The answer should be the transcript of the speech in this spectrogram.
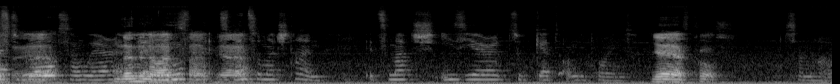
have to go somewhere and, No, no, and no, move and Yeah, spend so much time. It's much easier to get on the point yeah, yeah, of course. somehow.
